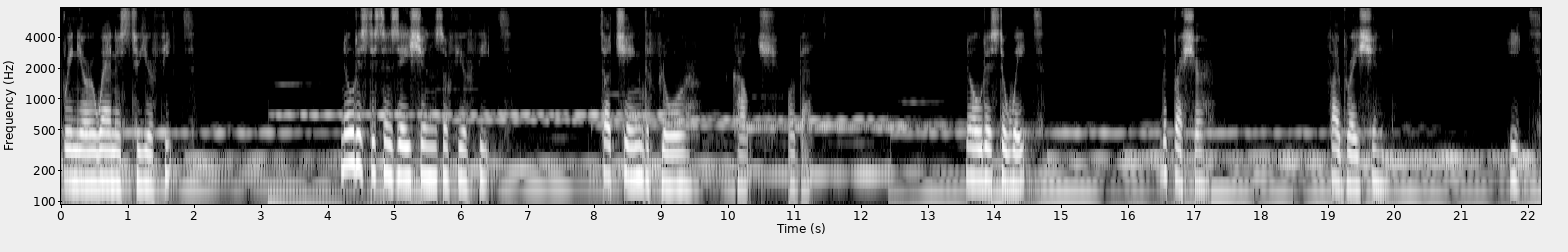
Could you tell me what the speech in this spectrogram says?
Bring your awareness to your feet. Notice the sensations of your feet touching the floor, couch, or bed. Notice the weight, the pressure, vibration, heat.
